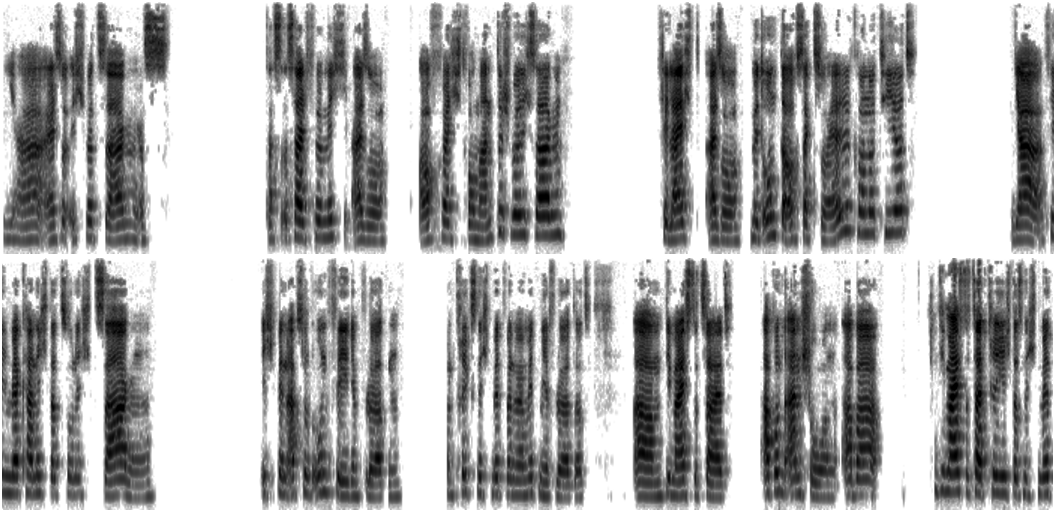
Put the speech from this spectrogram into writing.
Ja, also ich würde sagen, es, das ist halt für mich, also auch recht romantisch, würde ich sagen. Vielleicht, also mitunter auch sexuell konnotiert. Ja, viel mehr kann ich dazu nicht sagen. Ich bin absolut unfähig im Flirten und krieg's nicht mit, wenn wer mit mir flirtet. Ähm, die meiste Zeit. ab und an schon, aber die meiste Zeit kriege ich das nicht mit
